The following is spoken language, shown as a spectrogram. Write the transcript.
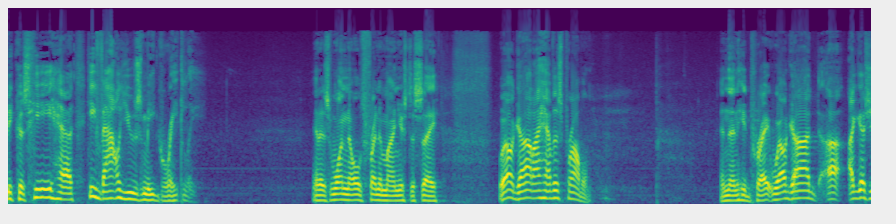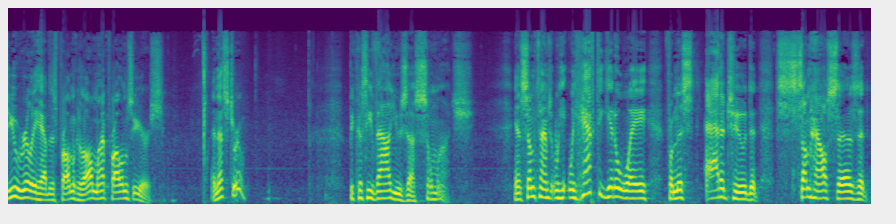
because He, has, he values me greatly. And as one old friend of mine used to say, Well, God, I have this problem. And then he'd pray, Well, God, uh, I guess you really have this problem because all my problems are yours. And that's true. Because he values us so much. And sometimes we, we have to get away from this attitude that somehow says that,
